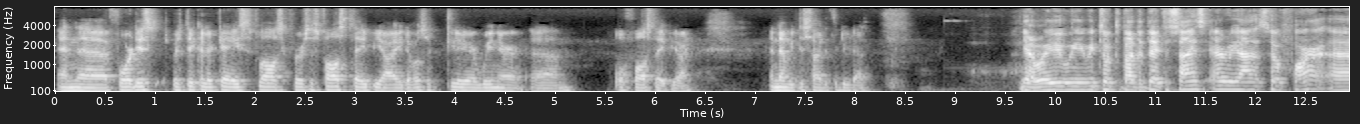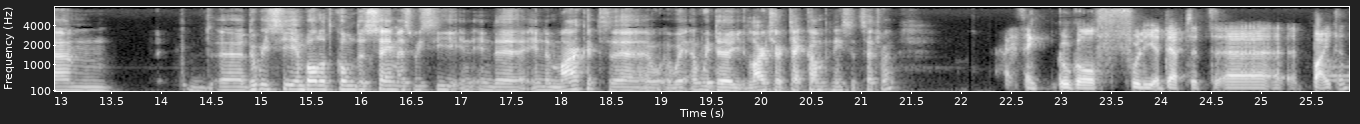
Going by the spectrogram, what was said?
And uh, for this particular case, Flask versus Fast API, there was a clear winner um, of Fast API, and then we decided to do that. Yeah, we, we, we talked about the data science area so far. Um, do we see in Bol.com the same as we see in, the in the market uh, with, the larger tech companies, etc.? I think Google fully adapted uh, Python.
